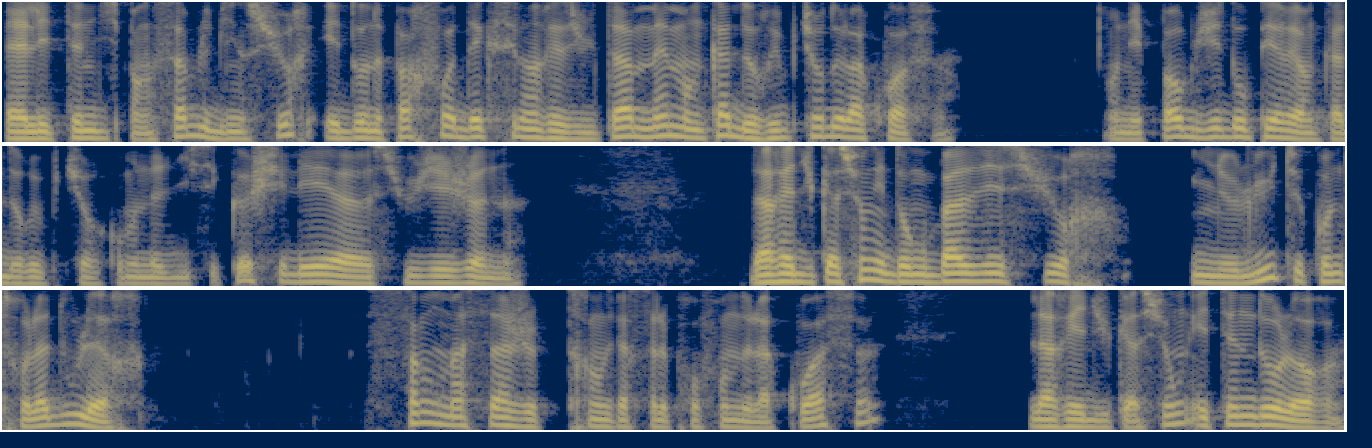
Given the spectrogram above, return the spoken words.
Elle est indispensable, bien sûr, et donne parfois d'excellents résultats, même en cas de rupture de la coiffe. On n'est pas obligé d'opérer en cas de rupture, comme on a dit, c'est que chez les euh, sujets jeunes. La rééducation est donc basée sur une lutte contre la douleur. Sans massage transversal profond de la coiffe, la rééducation est indolore.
